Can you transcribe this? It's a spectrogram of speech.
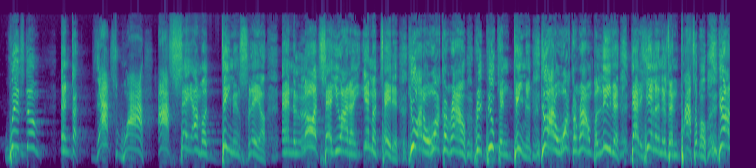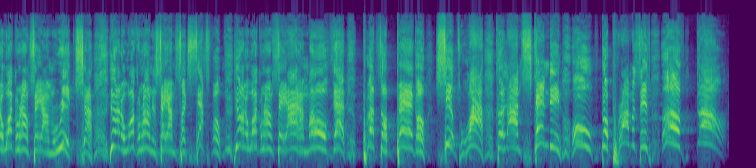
wisdom, and God. That's why I say I'm a demon slayer. And the Lord said you ought to imitate it. You ought to walk around rebuking demons. You ought to walk around believing that healing is impossible. You ought to walk around say I'm rich. You ought to walk around and say I'm successful. You ought to walk around say I am all that plus a bag of chips. Why? Because I'm standing on the promises of God.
